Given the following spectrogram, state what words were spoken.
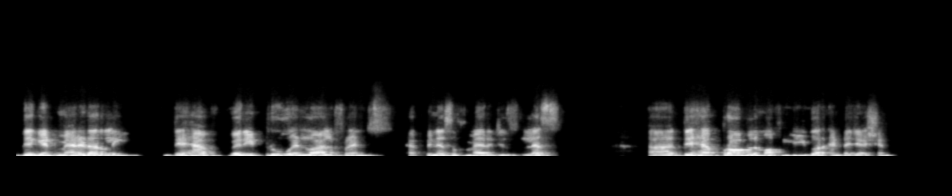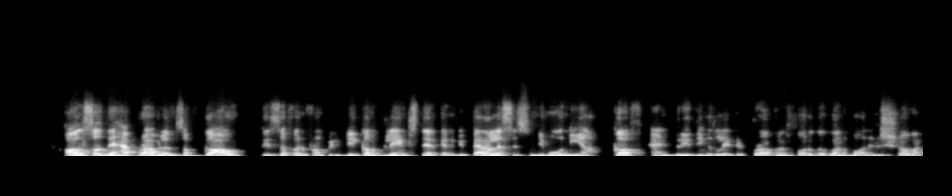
They get married early. They have very true and loyal friends. Happiness of marriage is less. Uh, they have problem of liver and digestion. Also, they have problems of gout they suffer from windy complaints. There can be paralysis, pneumonia, cough, and breathing related problems for the one born in Shravan.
